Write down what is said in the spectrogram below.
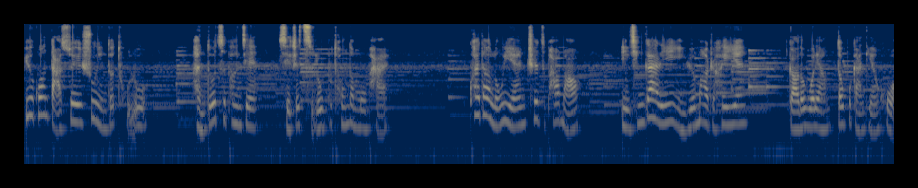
月光打碎树影的土路，很多次碰见写着“此路不通”的木牌。快到龙岩，车子抛锚，引擎盖里隐约冒着黑烟，搞得我俩都不敢点火。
